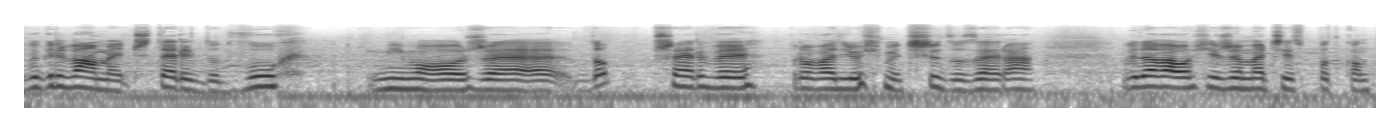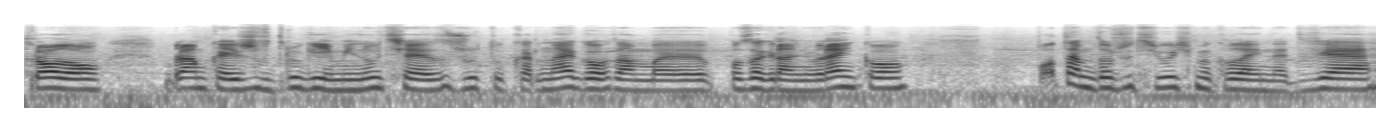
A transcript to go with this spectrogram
Wygrywamy 4 do 2, mimo że do przerwy prowadziłyśmy 3 do 0. Wydawało się, że mecz jest pod kontrolą. Bramka już w drugiej minucie z rzutu karnego, tam e, po zagraniu ręką. Potem dorzuciłyśmy kolejne dwie.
